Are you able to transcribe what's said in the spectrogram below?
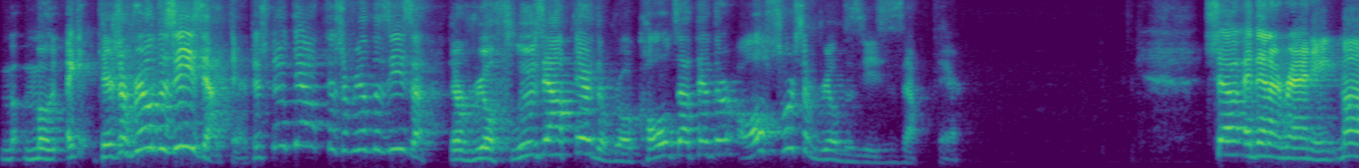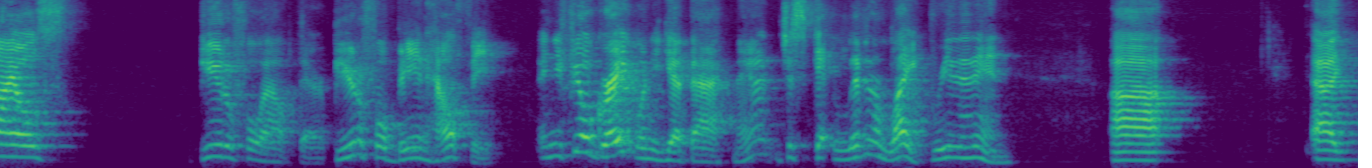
Mo- there's a real disease out there. There's no doubt there's a real disease out there. are real flus out there. There are real colds out there. There are all sorts of real diseases out there. So, and then I ran eight miles. Beautiful out there. Beautiful being healthy. And you feel great when you get back, man. Just get living the life, breathing in. Uh, uh,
